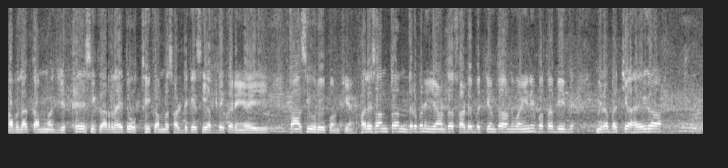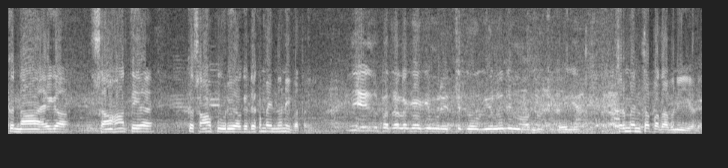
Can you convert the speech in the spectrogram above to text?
ਆਪਦਾ ਕੰਮ ਜਿੱਥੇ ਅਸੀਂ ਕਰ ਰਹੇ ਤੇ ਉੱਥੇ ਹੀ ਕੰਮ ਛੱਡ ਕੇ ਅਸੀਂ ਆਪਦੇ ਘਰੇ ਆਏ ਜੀ ਤਾਂ ਅਸੀਂ ਉਰੇ ਪਹੁੰਚੇ ਹਾਂ। ਹਲੇ ਸਾਨੂੰ ਤਾਂ ਅੰਦਰ ਵੀ ਨਹੀਂ ਜਾਣਦਾ ਸਾਡੇ ਬੱਚੇ ਨੂੰ ਤਾਂ ਸਾਨੂੰ ਐਂ ਨਹੀਂ ਪਤਾ ਵੀ ਮੇਰਾ ਬੱਚਾ ਹੈਗਾ ਕਿ ਨਾ ਹੈਗਾ ਸਾਹਾਂ ਤੇ ਹੈ ਕਿ ਸਾਹ ਪੂਰੇ ਹੋ ਗਏ ਦੇਖ ਮੈਨੂੰ ਨਹੀਂ ਪਤਾ ਜੀ। ਇਹ ਤਾਂ ਪਤਾ ਲੱਗਾ ਕਿ ਮ੍ਰਿਤਕ ਹੋ ਗਈ ਉਹਨਾਂ ਦੀ ਮੌਤ ਹੋ ਚੁੱਕੀ ਹੈ ਫਿਰ ਮੈਨੂੰ ਤਾਂ ਪਤਾ ਵੀ ਨਹੀਂ ਹਲੇ।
